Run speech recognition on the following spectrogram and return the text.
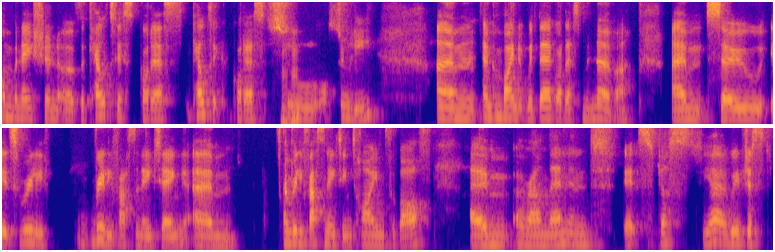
combination of the Celtic goddess, Celtic goddess Sul Mhm. or Suli, um, and combined it with their goddess Minerva. Um, so it's really, really fascinating, um, and really fascinating time for Bath um, around then, and it's just yeah, we've just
